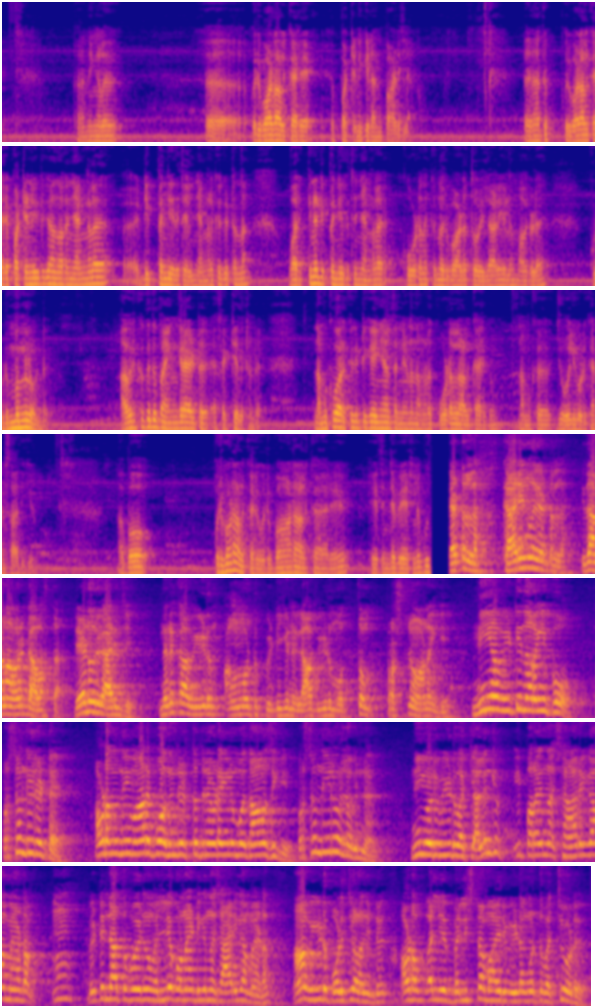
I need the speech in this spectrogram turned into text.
നിങ്ങൾ ഒരുപാട് ആൾക്കാരെ പട്ടിണിക്കിടാൻ പാടില്ല. അതിനകത്ത് ഒരുപാട് ആൾക്കാരെ പട്ടിണിക്കിടുക എന്ന് പറഞ്ഞാൽ ഞങ്ങളെ ഡിപ്പെൻഡ് ചെയ്തിട്ടില്ല. ഞങ്ങൾക്ക് കിട്ടുന്ന വർക്കിനെ ഡിപ്പെൻഡ് ചെയ്തിട്ട് ഞങ്ങളെ കൂടെ നിൽക്കുന്ന ഒരുപാട് തൊഴിലാളികളും അവരുടെ കുടുംബങ്ങളും ഉണ്ട് അവർക്കൊക്കെ ഇത് ഭയങ്കരമായിട്ട് എഫക്ട് ചെയ്തിട്ടുണ്ട്. നമുക്ക് വർക്ക് കിട്ടിക്കഴിഞ്ഞാൽ തന്നെയാണ് നമ്മുടെ കൂടെയുള്ള ആൾക്കാർക്കും നമുക്ക് ജോലി കൊടുക്കാൻ സാധിക്കും. അപ്പോൾ ഒരുപാട് ആൾക്കാർ ഒരുപാട് ആൾക്കാർ ഇതിന്റെ പേരിൽ കേട്ടല്ല കാര്യങ്ങൾ കേട്ടല്ല. ഇതാണ് അവരുടെ അവസ്ഥ. രേണു ഒരു കാര്യം ചെയ്യും. നിനക്ക് ആ വീടും അങ്ങോട്ട് പിടിക്കണില്ല. ആ വീട് മൊത്തം പ്രശ്നമാണെങ്കിൽ നീ ആ വീട്ടിൽ നിന്ന് ഇറങ്ങിപ്പോ. പ്രശ്നം തീരട്ടെ. അവിടെ നിന്ന് നീ മാറിപ്പോ. നിന്റെ ഇഷ്ടത്തിന് എവിടെയെങ്കിലും പോയി താമസിക്ക്. പ്രശ്നം തീരുമല്ലോ പിന്നെ. നീ ഒരു വീട് വയ്ക്കുക അല്ലെങ്കിൽ ഈ പറയുന്ന ശാരിക മേഡം വീട്ടിന്റെ അകത്ത് പോയിരുന്ന വലിയ കൊണയടിക്കുന്ന ശാരിക മേഡം ആ വീട് പൊളിച്ചു കളഞ്ഞിട്ട് അവിടെ വലിയ ബലിഷ്ടമായൊരു വീട് അങ്ങോട്ട് വെച്ചോട്.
